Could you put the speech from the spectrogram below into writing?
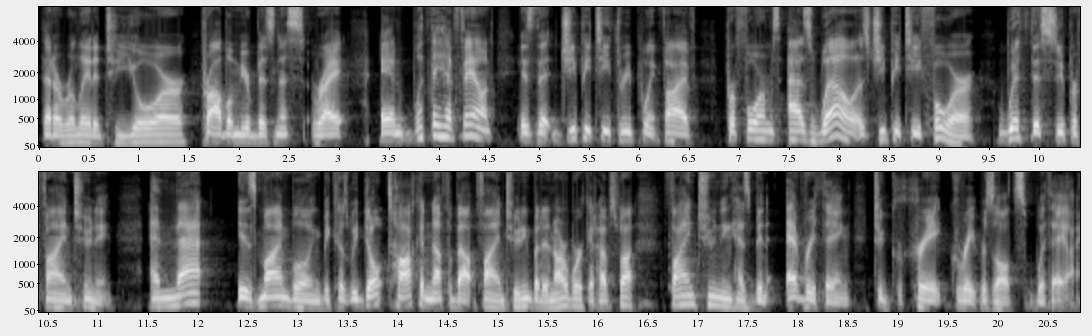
that are related to your problem, your business, right? And what they have found is that GPT 3.5 performs as well as GPT 4 with this super fine tuning. And that is mind blowing because we don't talk enough about fine tuning, but in our work at HubSpot, fine tuning has been everything to create great results with AI.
